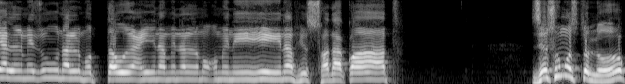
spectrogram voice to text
يلمزون المتطوعين من المؤمنين في الصدقات যে সমস্ত লোক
